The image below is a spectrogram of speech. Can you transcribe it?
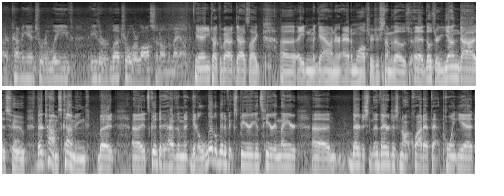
or coming in to relieve either Luttrell or Lawson on the mound. Yeah, and you talk about guys like uh, Aiden McGowan or Adam Walters or some of those. Uh, those are young guys who yeah. their time's coming, but uh, it's good to have them get a little bit of experience here and there. Uh, they're just they're just not quite at that point yet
